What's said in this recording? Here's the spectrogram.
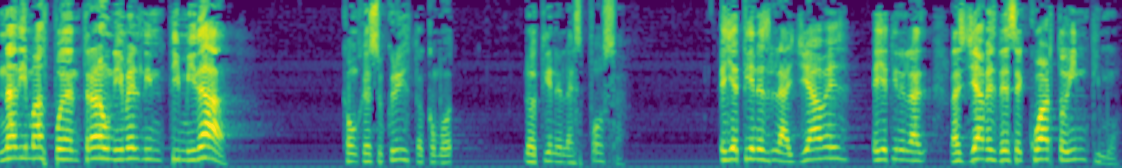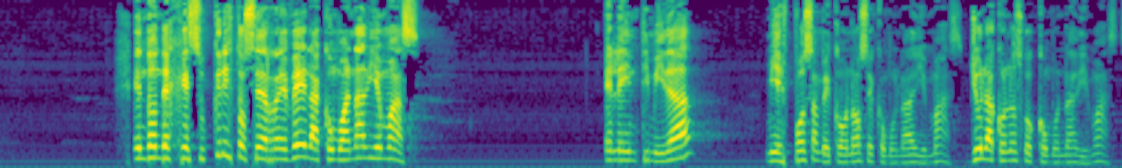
Nadie más puede entrar a un nivel de intimidad con Jesucristo como lo tiene la esposa. Ella tiene las llaves, ella tiene las llaves de ese cuarto íntimo, en donde Jesucristo se revela como a nadie más. En la intimidad, mi esposa me conoce como nadie más. Yo la conozco como nadie más.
